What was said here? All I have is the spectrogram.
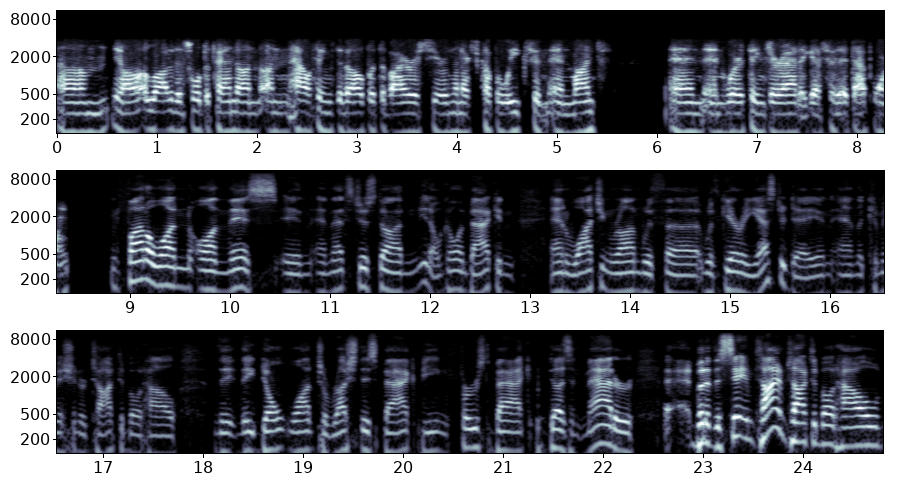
um, you know, a lot of this will depend on on how things develop with the virus here in the next couple of weeks and, and months, and and where things are at. I guess at, at that point. Final one on this, and and that's just on you know going back and, and watching Ron with uh, with Gary yesterday, and, and the commissioner talked about how they, they don't want to rush this back. Being first back doesn't matter, uh, but at the same time talked about how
